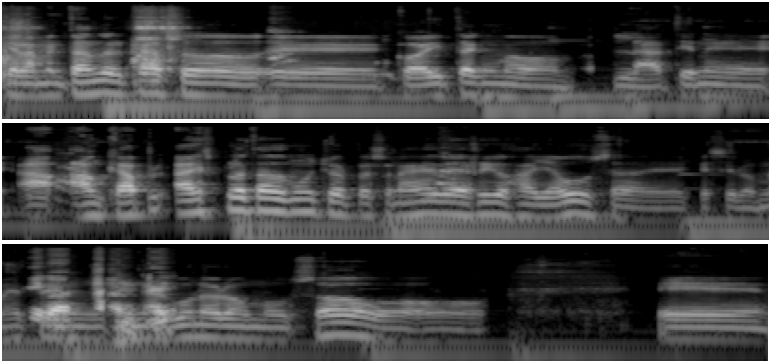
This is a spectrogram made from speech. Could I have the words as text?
que lamentando el caso, eh, Koei Tecmo la tiene, a- aunque ha, ha explotado mucho el personaje de Ryo Hayabusa, eh, que se lo meten en, bastante. alguno de los Musou, o, eh,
